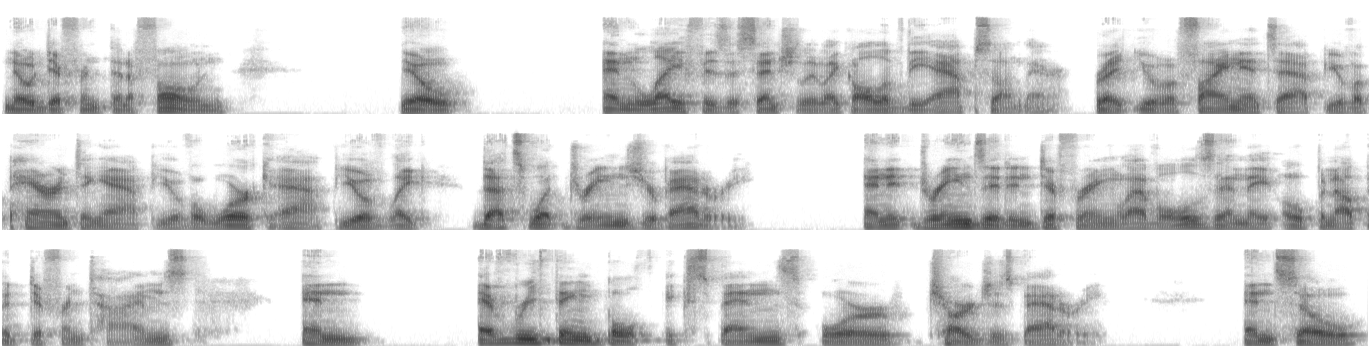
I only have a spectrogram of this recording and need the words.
no different than a phone you know and life is essentially like all of the apps on there right? You have a finance app you have a parenting app you have a work app you have like that's what drains your battery. And it drains it in differing levels and they open up at different times. And everything both expends or charges battery. And so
